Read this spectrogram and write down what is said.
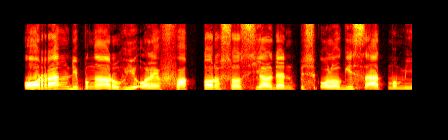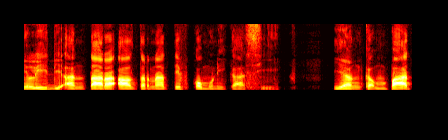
orang dipengaruhi oleh faktor sosial dan psikologis saat memilih di antara alternatif komunikasi. Yang keempat,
